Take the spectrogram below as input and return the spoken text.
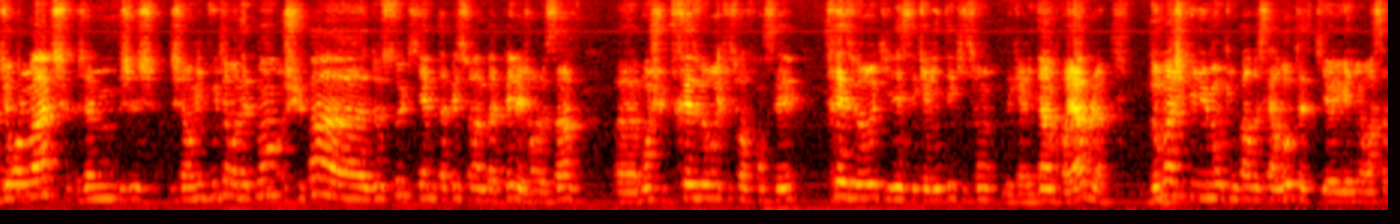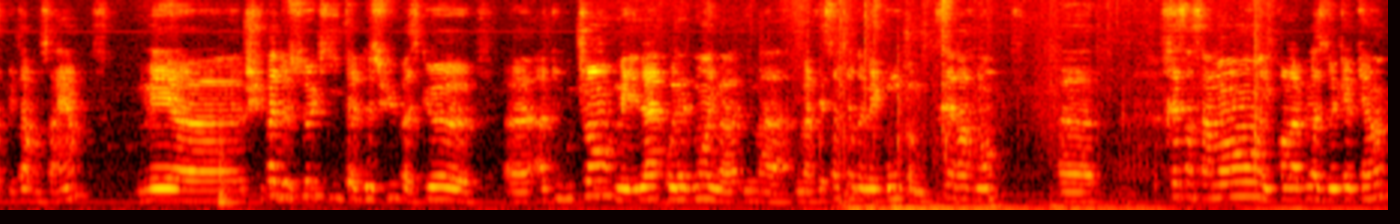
Durant le match, j'ai envie de vous dire honnêtement, je suis pas de ceux qui aiment taper sur Mbappé, les gens le savent. Moi, je suis très heureux qu'il soit français, très heureux qu'il ait ces qualités qui sont des qualités incroyables. Dommage qu'il lui manque une part de cerveau, peut-être qu'il gagnera ça plus tard, j'en sais rien. Mais je suis pas de ceux qui tapent dessus parce que euh, à tout bout de champ. Mais là, honnêtement, il m'a, fait sortir de mes gonds comme très rarement. Euh, très sincèrement, il prend la place de quelqu'un.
